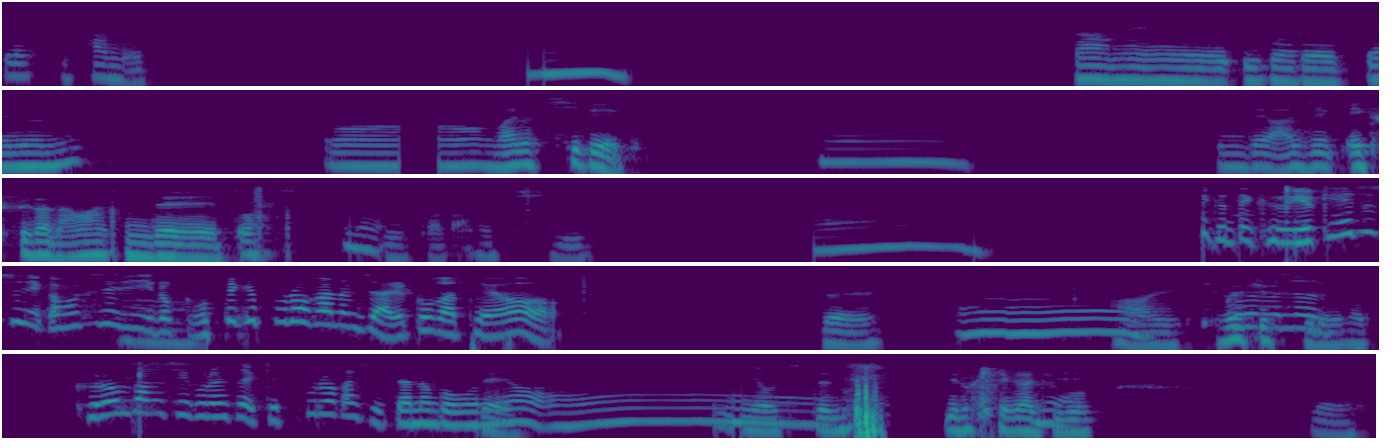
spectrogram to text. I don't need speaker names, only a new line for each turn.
플러스 3x.
음.
그 다음에 이거를 빼면, 어, 어, 마이너스 12x.
음.
근데 아직 x가 남았는데 또
네.
하시니까 마이너스 12.
음. 근데 그 이렇게 해주시니까 확실히 이렇게
아.
어떻게 풀어가는지 알 것 같아요.
네.
오.
아, 이렇게 계산식
어. 그러면은 그런 방식으로 해서 이렇게 풀어갈 수 있다는 거군요.
네.
오.
어쨌든, 이렇게 해가지고, 네.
